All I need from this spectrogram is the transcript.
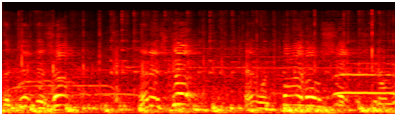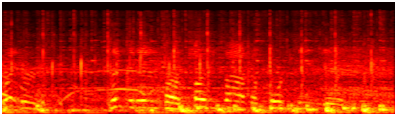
The kick is up, and it's good. And with 5.06, the Raiders pick it in for a 35-14 game.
